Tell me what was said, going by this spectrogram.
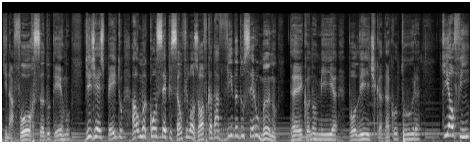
que na força do termo diz respeito a uma concepção filosófica da vida do ser humano, da economia, política, da cultura, que ao fim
